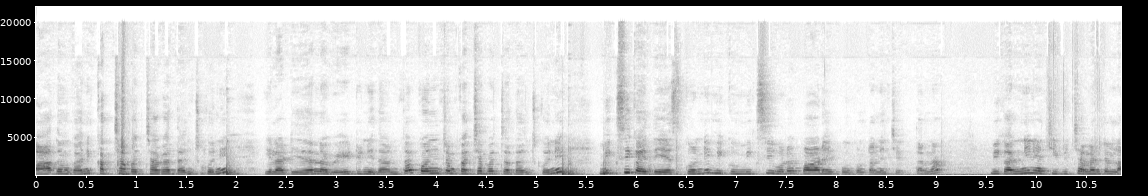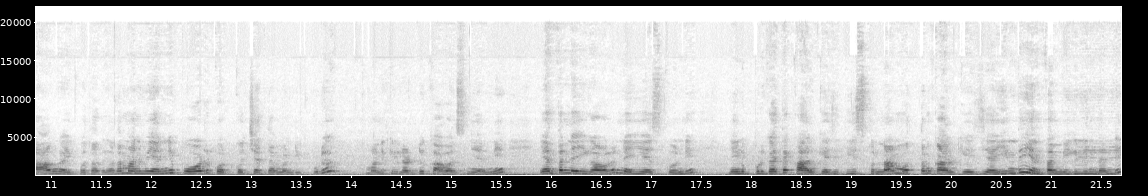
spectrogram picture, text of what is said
బాదం కానీ కచ్చాబచ్చాగా దంచుకొని ఇలాంటి ఏదైనా వెయిట్ని దాంతో కొంచెం కచ్చాబచ్చా దంచుకొని మిక్సీకి అయితే వేసుకోండి. మీకు మిక్సీ కూడా పాడైపోకుండా నేను చెప్తాను మీకు అన్నీ నేను చూపించాలంటే లాంగ్ అయిపోతుంది కదా. మనం ఇవన్నీ పౌడర్ కొట్టుకొచ్చేద్దామండి ఇప్పుడు. మనకి లడ్డు కావాల్సినవి అన్నీ ఎంత నెయ్యి కావాలో నెయ్యి వేసుకోండి. నేను ఇప్పటికైతే కాల్ కేజీ తీసుకున్నా. మొత్తం కాల్ కేజీ అయ్యింది ఇంత మిగిలిందండి.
